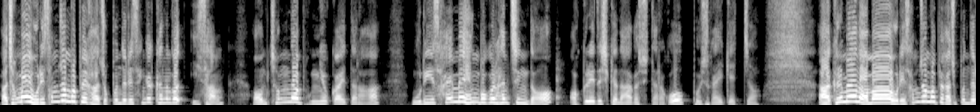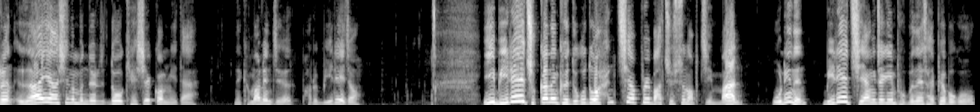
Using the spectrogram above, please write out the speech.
아, 정말 우리 삼존불패 가족분들이 생각하는 것 이상 엄청난 복리효과에 따라 우리 삶의 행복을 한층 더 업그레이드 시켜 나아갈 수 있다라고 볼 수가 있겠죠. 아 그러면 아마 우리 삼존불패 가족분들은 의아해 하시는 분들도 계실 겁니다. 네, 그 말은즉 바로 미래죠. 이 미래의 주가는 그 누구도 한 치 앞을 맞출 순 없지만 우리는 미래 지향적인 부분을 살펴보고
